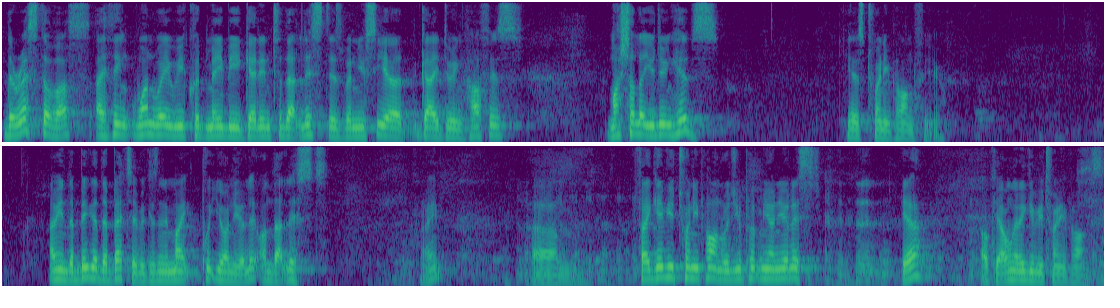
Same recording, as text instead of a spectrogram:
the rest of us, I think one way we could maybe get into that list is when you see a guy doing hafiz, mashallah, you're doing hifz. Here's 20 pound for you. I mean, the bigger the better because then it might put you on, your li- on that list. Right? Um, if I gave you 20 pounds, would you put me on your list? Yeah? Okay, I'm going to give you 20 pounds.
